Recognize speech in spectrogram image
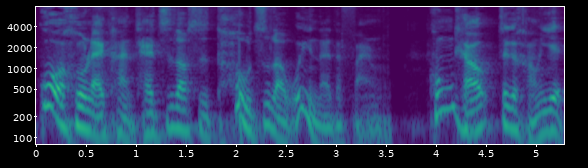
过后来看才知道是透支了未来的繁荣。空调这个行业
